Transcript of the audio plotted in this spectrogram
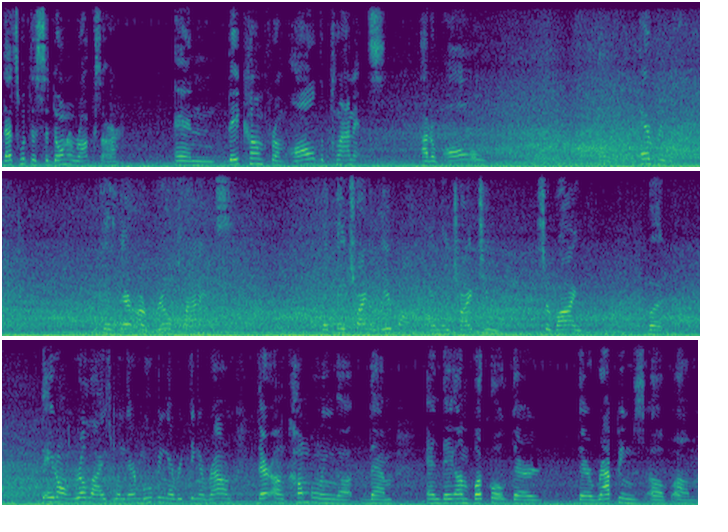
That's what the Sedona rocks are, and they come from all the planets, out of all of everywhere, because there are real planets that they try to live on and they try to survive, but they don't realize when they're moving everything around, they're uncumbling uh, them, and they unbuckle their their wrappings of um.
